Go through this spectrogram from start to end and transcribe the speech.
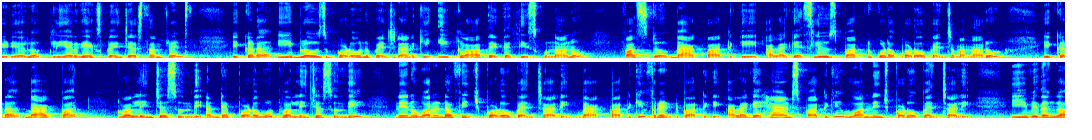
వీడియోలో క్లియర్గా ఎక్స్ప్లెయిన్ చేస్తాను ఫ్రెండ్స్. ఇక్కడ ఈ బ్లౌజ్ పొడవును పెంచడానికి ఈ క్లాత్ అయితే తీసుకున్నాను. ఫస్ట్ బ్యాక్ పార్ట్కి అలాగే స్లీవ్స్ పార్ట్ను కూడా పొడవు పెంచమన్నారు. ఇక్కడ బ్యాక్ పార్ట్ ట్వెల్వ్ ఇంచెస్ ఉంది. అంటే పొడవు ట్వెల్వ్ ఇంచెస్ ఉంది. నేను వన్ అండ్ హాఫ్ ఇంచ్ పొడవు పెంచాలి బ్యాక్ పార్ట్కి ఫ్రంట్ పార్ట్కి. అలాగే హ్యాండ్స్ పార్ట్కి వన్ ఇంచ్ పొడవు పెంచాలి. ఈ విధంగా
